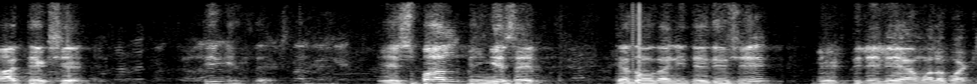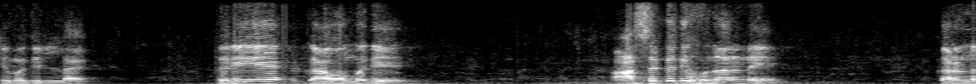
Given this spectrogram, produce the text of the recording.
अध्यक्ष. ते घेतलंय. यशपाल भिंगे साहेब त्या दोघांनी त्या दिवशी भेट दिलेली आहे आम्हाला पाठिंबा दिलेला आहे. तरी गावामध्ये असं कधी होणार नाही. कारण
